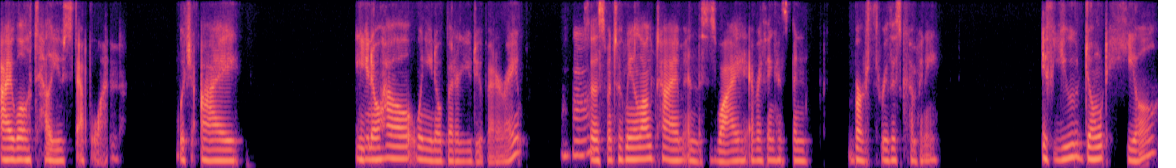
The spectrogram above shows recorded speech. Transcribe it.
I will tell you step one, which I, you know, how when you know better, you do better, right? Mhm. So this one took me a long time, and this is why everything has been birthed through this company. If you don't heal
